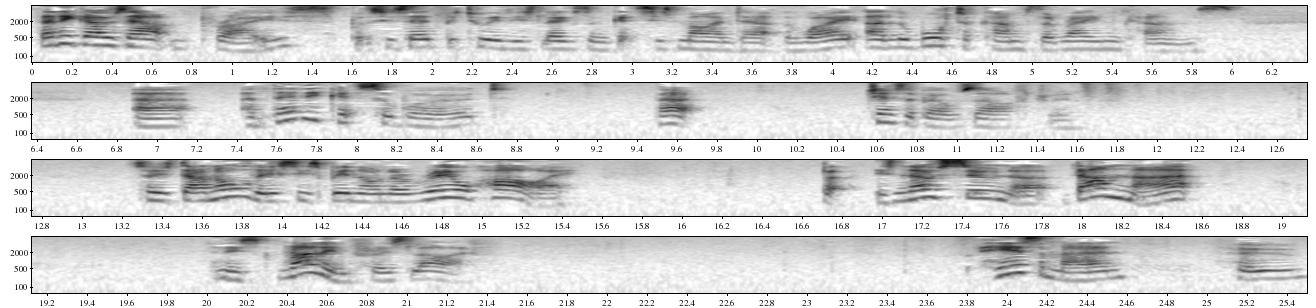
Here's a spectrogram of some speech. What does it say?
Then he goes out and prays, puts his head between his legs and gets his mind out of the way, and the water comes, the rain comes. Uh, and then he gets a word that Jezebel's after him. So he's done all this, he's been on a real high, but he's no sooner done that and he's running for his life. But here's a man who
